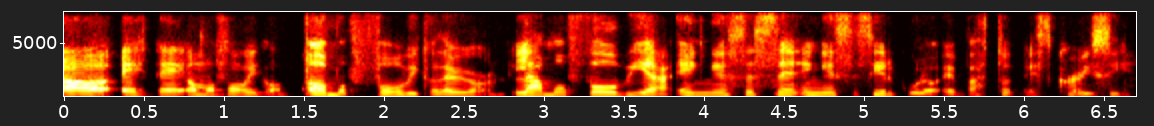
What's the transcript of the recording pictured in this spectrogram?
Ah, este, homofóbico. Homofóbico, there you go. La homofobia en ese, en ese círculo es bastante, es crazy.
